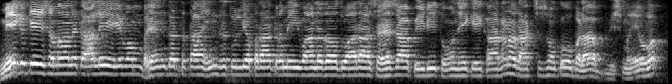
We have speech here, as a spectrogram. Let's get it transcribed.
मेघ के समान काले एवं भयंकर तथा इंद्र तुल्य पराक्रमी वानरों द्वारा सहसा पीड़ित होने के कारण राक्षसों को बड़ा विस्मय हुआ।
